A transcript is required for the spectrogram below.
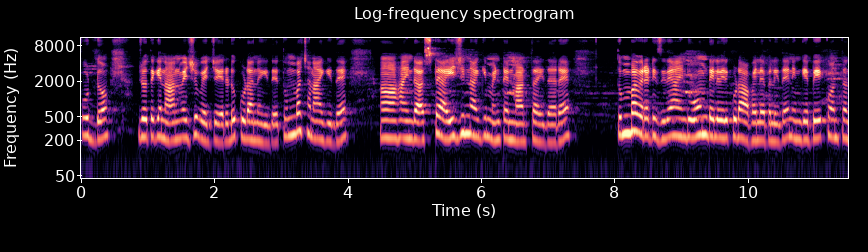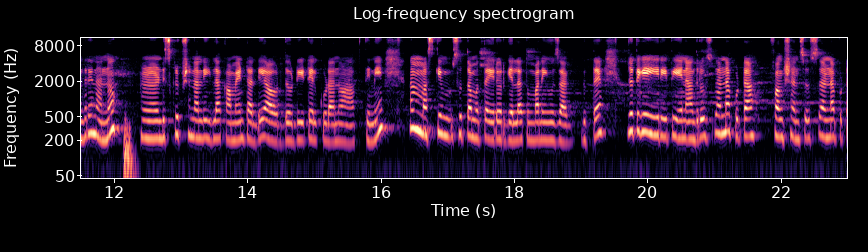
ಫುಡ್ಡು ಜೊತೆಗೆ ನಾನ್ ವೆಜ್ಜು ವೆಜ್ ಎರಡೂ ಕೂಡ ಇದೆ. ತುಂಬ ಚೆನ್ನಾಗಿದೆ. ಆ್ಯಂಡ್ ಅಷ್ಟೇ ಹೈಜಿನ್ ಆಗಿ ಮೇಂಟೈನ್ ಮಾಡ್ತಾ ಇದ್ದಾರೆ. ತುಂಬ ವೆರೈಟೀಸ್ ಇದೆ. ಆ್ಯಂಡ್ ಹೋಮ್ ಡೆಲಿವರಿ ಕೂಡ ಅವೈಲೇಬಲ್ ಇದೆ. ನಿಮಗೆ ಬೇಕು ಅಂತಂದರೆ ನಾನು ಡಿಸ್ಕ್ರಿಪ್ಷನಲ್ಲಿ ಇಲ್ಲ ಕಮೆಂಟಲ್ಲಿ ಅವ್ರದ್ದು ಡೀಟೇಲ್ ಕೂಡ ಹಾಕ್ತೀನಿ. ನಮ್ಮ ಮಸ್ಕಿ ಸುತ್ತಮುತ್ತ ಇರೋರಿಗೆಲ್ಲ ತುಂಬಾ ಯೂಸ್ ಆಗುತ್ತೆ. ಜೊತೆಗೆ ಈ ರೀತಿ ಏನಾದರೂ ಸಣ್ಣ ಪುಟ್ಟ ಫಂಕ್ಷನ್ಸು ಸಣ್ಣ ಪುಟ್ಟ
